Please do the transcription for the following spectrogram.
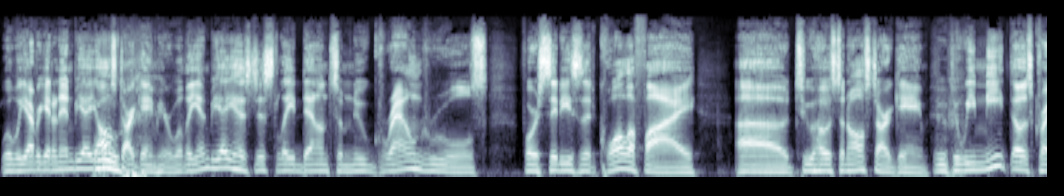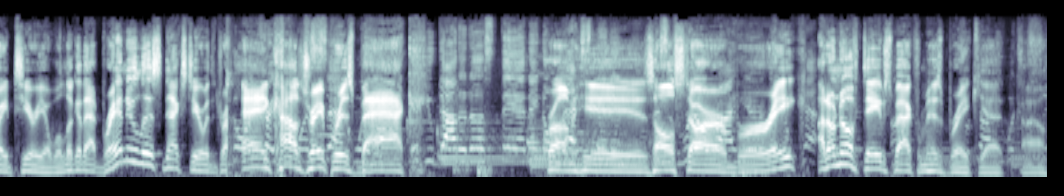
Will we ever get an NBA All Star game here? Well, the NBA has just laid down some new ground rules for cities that qualify uh, to host an All Star game. Do we meet those criteria? We'll look at that brand new list next year with. Dra- Hey, Kyle Draper is back from his All Star break. I don't know if Dave's back from his break yet, Kyle.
